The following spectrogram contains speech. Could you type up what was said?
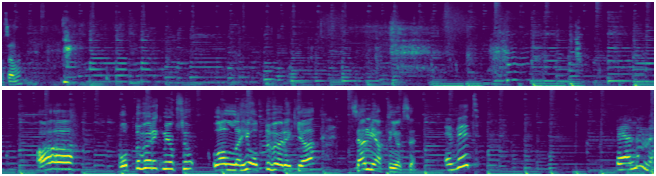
o zaman. Aa, otlu börek mi yoksa? Vallahi otlu börek ya. Sen mi yaptın yoksa? Evet. Beğendin mi?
